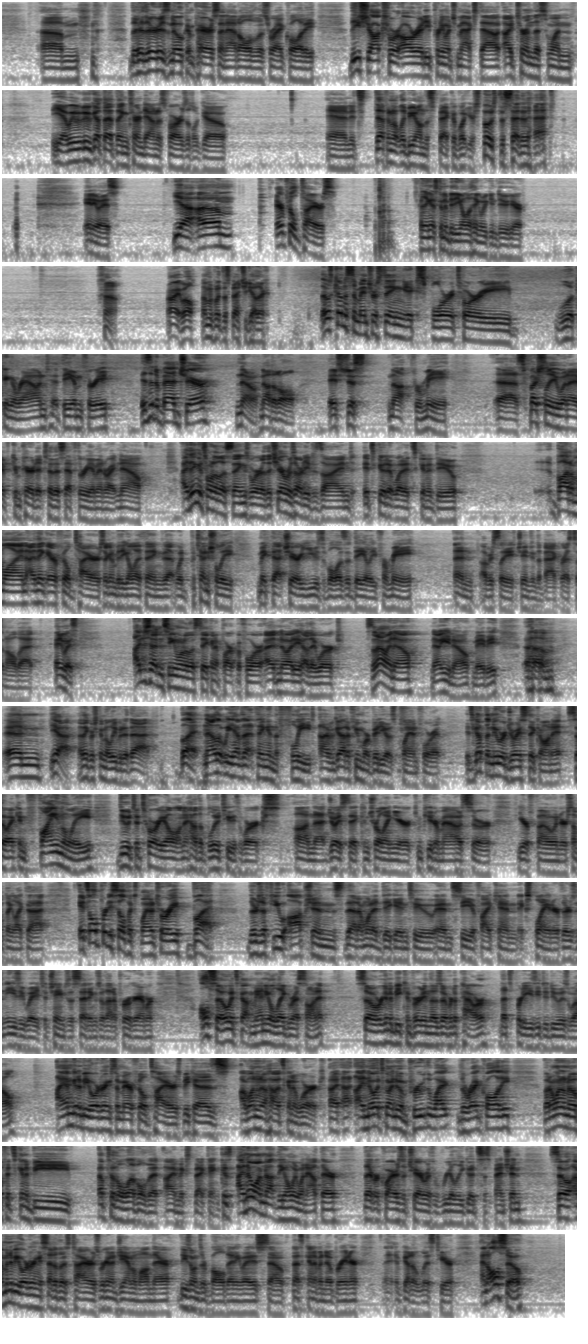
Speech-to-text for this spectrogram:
Um, there, there is no comparison at all to this ride quality. These shocks were already pretty much maxed out. I turned this one, yeah, we, we've got that thing turned down as far as it'll go. And it's definitely beyond the spec of what you're supposed to set it at. Anyways, yeah, um, air-filled tires. I think that's going to be the only thing we can do here. Huh. Alright, well, I'm going to put this back together. That was kind of some interesting exploratory looking around at the M3. Is it a bad chair? No, not at all. It's just not for me, uh, especially when I've compared it to this F3 I'm in right now. I think it's one of those things where the chair was already designed, it's good at what it's gonna do. Bottom line, I think air-filled tires are gonna be the only thing that would potentially make that chair usable as a daily for me. And obviously changing the backrest and all that. Anyways, I just hadn't seen one of those taken apart before. I had no idea how they worked. So now I know. Now you know, maybe. Um, and yeah, I think we're just gonna leave it at that. But now that we have that thing in the fleet, I've got a few more videos planned for it. It's got the newer joystick on it, so I can finally do a tutorial on how the Bluetooth works on that joystick, controlling your computer mouse or your phone or something like that. It's all pretty self-explanatory, but there's a few options that I want to dig into and see if I can explain or if there's an easy way to change the settings without a programmer. Also, it's got manual leg rests on it, so we're going to be converting those over to power. That's pretty easy to do as well. I am going to be ordering some air-filled tires because I want to know how it's going to work. I, I, I, know it's going to improve the, the ride quality, but I want to know if it's going to be up to the level that I'm expecting. Because I know I'm not the only one out there that requires a chair with really good suspension. So I'm going to be ordering a set of those tires. We're going to jam them on there. These ones are bald anyways, so that's kind of a no-brainer. I've got a list here. And also,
